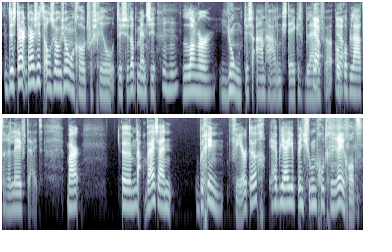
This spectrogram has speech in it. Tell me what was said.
Dus daar, daar zit al sowieso een groot verschil tussen dat mensen Mhm. langer jong tussen aanhalingstekens blijven, ook ja. op latere leeftijd. Maar ehm, nou, wij zijn begin 40. Heb jij je pensioen goed geregeld?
